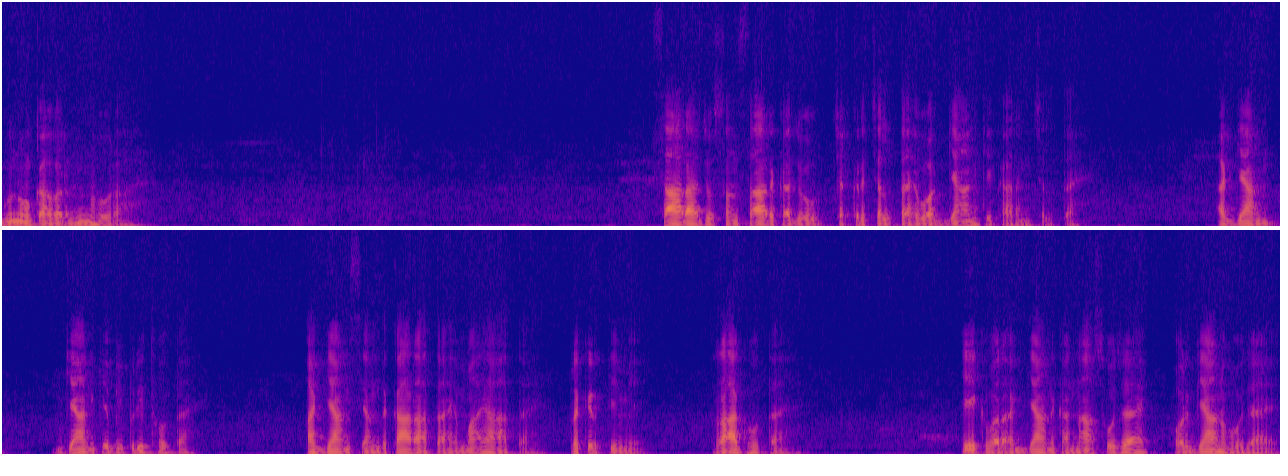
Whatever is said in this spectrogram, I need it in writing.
गुणों का वर्णन हो रहा है। सारा जो संसार का जो चक्र चलता है, वो अज्ञान के कारण चलता है। अज्ञान, ज्ञान के विपरीत होता है। अज्ञान से अंधकार आता है, माया आता है, प्रकृति में राग होता है। एक बार अज्ञान का नाश हो जाए और ज्ञान हो जाए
